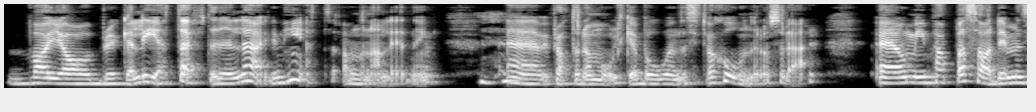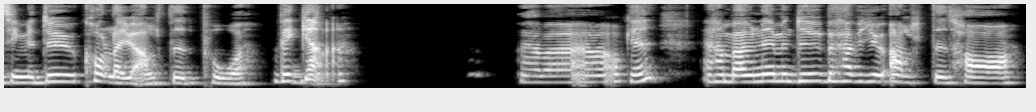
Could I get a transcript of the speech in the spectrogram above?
vad jag brukar leta efter i en lägenhet av någon anledning. Mm -hmm. vi pratade om olika boendesituationer och sådär. Eh, och min pappa sa det, men Signe du kollar ju alltid på väggarna. Och jag bara, okej. Okay. Han bara, nej men du behöver ju alltid ha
